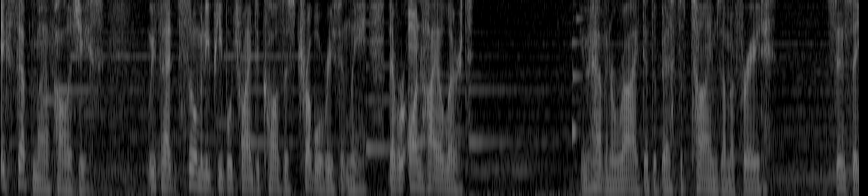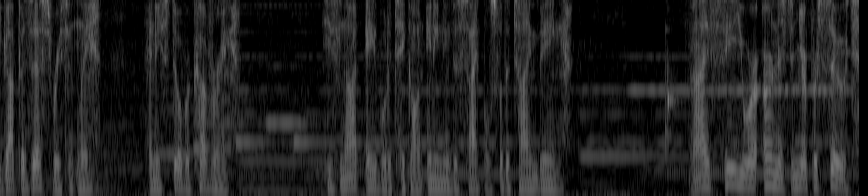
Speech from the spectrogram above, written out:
accept my apologies. We've had so many people trying to cause us trouble recently that we're on high alert. You haven't arrived at the best of times, I'm afraid. Sensei got possessed recently, and he's still recovering. He's not able to take on any new disciples for the time being. I see you are earnest in your pursuit.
